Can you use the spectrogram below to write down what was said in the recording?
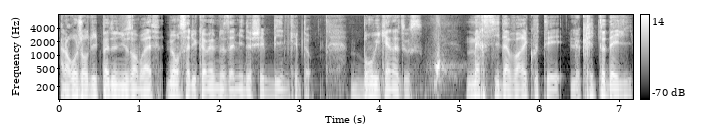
Alors aujourd'hui, pas de news en bref, mais on salue quand même nos amis de chez Bean Crypto. Bon week-end à tous. Merci d'avoir écouté le Crypto Daily.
